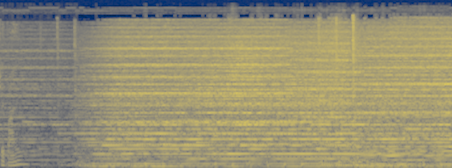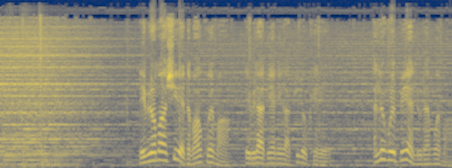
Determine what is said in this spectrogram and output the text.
ဖြစ်ပါတယ်။ လေဗီလိုမှာရှိတဲ့တပေါင်းခွဲမှာလေဗီလာတရနေ့ကပြုလုပ်ခဲ့တဲ့အလူငွေပေးရလူဒန်းပွဲမှာ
